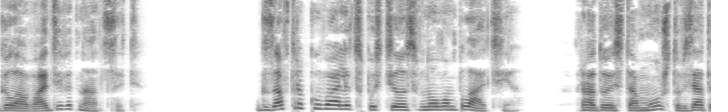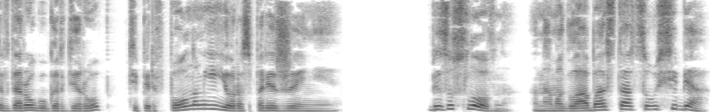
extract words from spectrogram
Глава девятнадцать. К завтраку Валет спустилась в новом платье, радуясь тому, что взятый в дорогу гардероб теперь в полном ее распоряжении. Безусловно, она могла бы остаться у себя,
